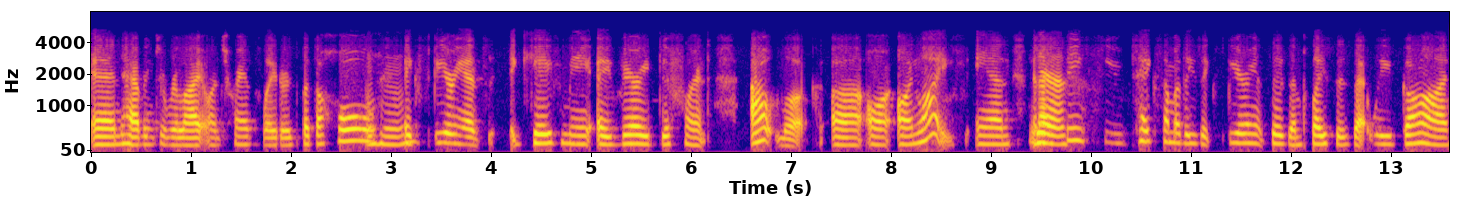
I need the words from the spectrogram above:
and having to rely on translators, but the whole whole mm-hmm. experience gave me a very different outlook uh, on, on life. And, and yes. I think to take some of these experiences and places that we've gone,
